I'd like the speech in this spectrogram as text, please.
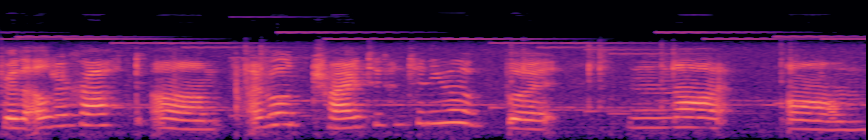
for the Eldercraft, um, I will try to continue it, but not, um,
